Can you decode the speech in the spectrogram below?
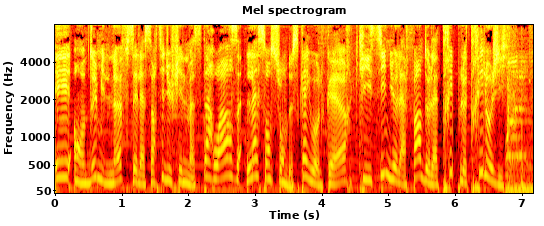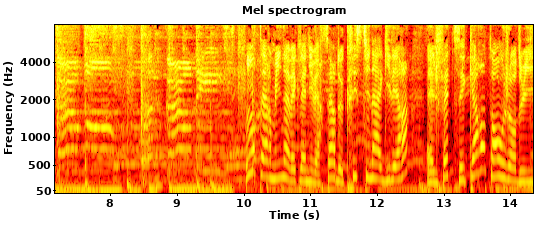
et en 2009, c'est la sortie du film Star Wars, l'ascension de Skywalker qui signe la fin de la triple trilogie. Termine avec l'anniversaire de Christina Aguilera, elle fête ses 40 ans aujourd'hui.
